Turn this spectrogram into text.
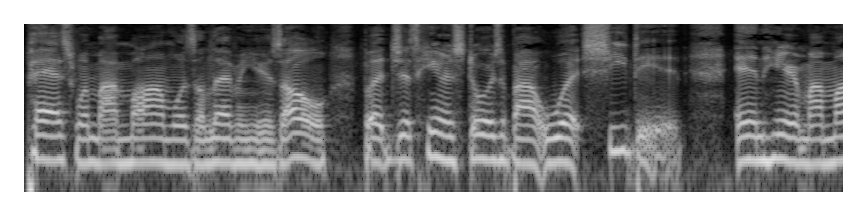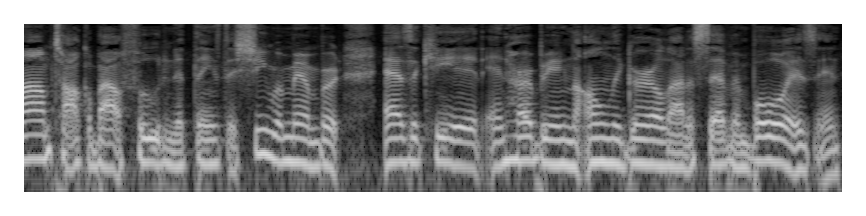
passed when my mom was 11 years old, but just hearing stories about what she did and hearing my mom talk about food and the things that she remembered as a kid and her being the only girl out of seven boys and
